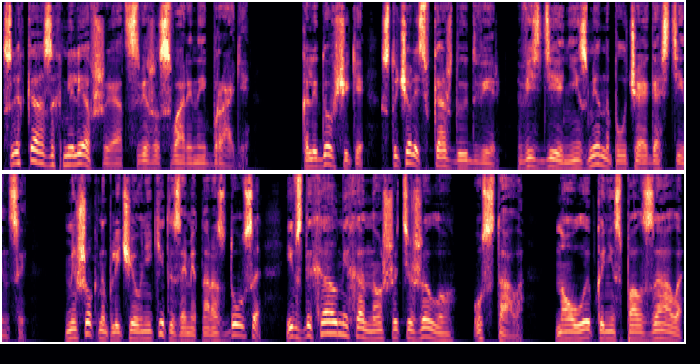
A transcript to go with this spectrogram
слегка захмелевшие от свежесваренной браги. Каледовщики стучались в каждую дверь, везде, неизменно получая гостинцы. Мешок на плече у Никиты заметно раздулся, и вздыхал механоша тяжело, устало. Но улыбка не сползала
